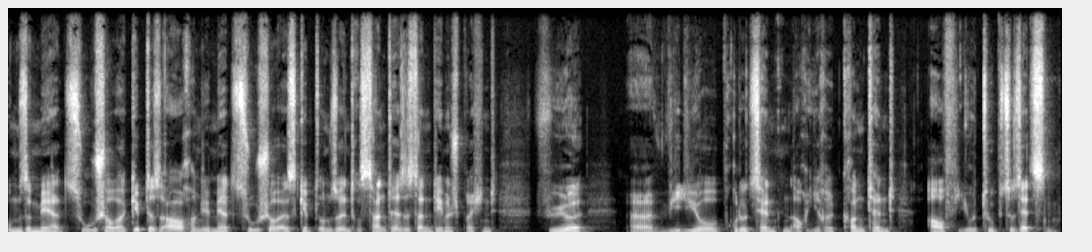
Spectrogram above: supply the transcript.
umso mehr Zuschauer gibt es auch. Und je mehr Zuschauer es gibt, umso interessanter ist es dann dementsprechend für äh, Videoproduzenten auch ihre Content auf YouTube zu setzen.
